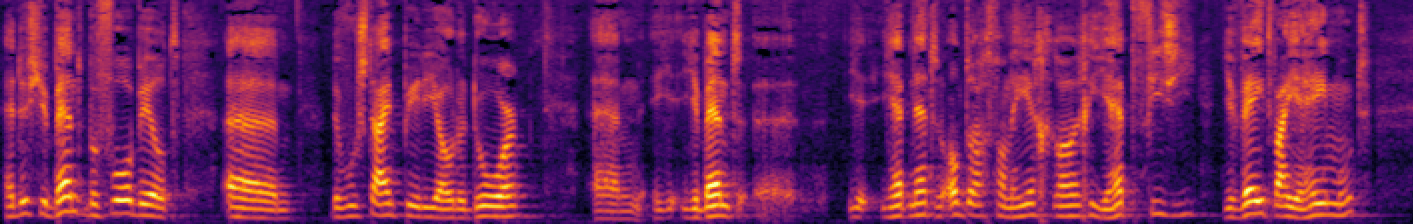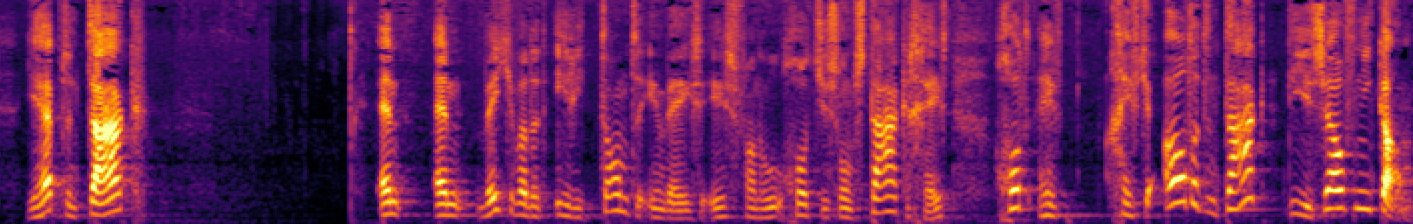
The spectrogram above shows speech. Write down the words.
dus je bent bijvoorbeeld ehm, de woestijnperiode door. Ehm, je, bent, eh, je, je, hebt net een opdracht van de Heer gekregen. Je hebt visie. Je weet waar je heen moet. Je hebt een taak. En, en weet je wat het irritante in wezen is van hoe God je soms taken geeft? God heeft, geeft je altijd een taak die je zelf niet kan.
